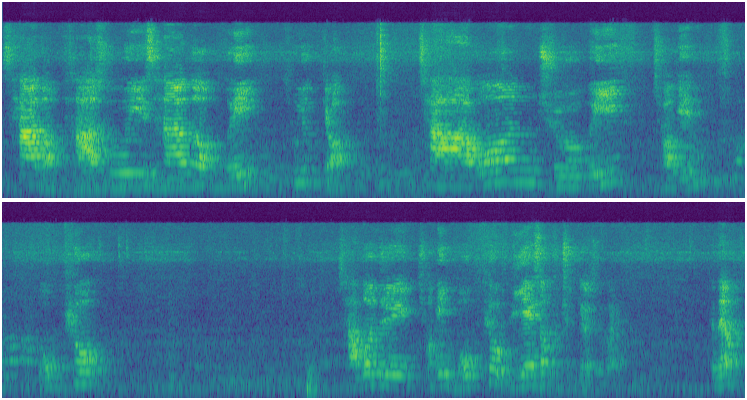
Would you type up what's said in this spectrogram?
산업, 다수의 산업의 소유격, 자본주의 적인 목표 자본주의적인 목표 위에서 구축되어진 거예요. 됐나요?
